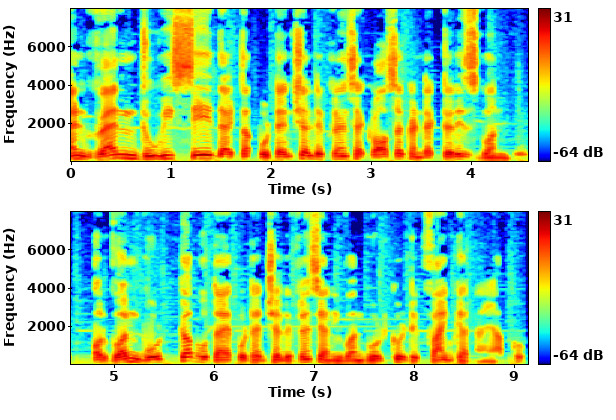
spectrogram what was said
And when do we say that the potential difference across a conductor is one volt और वन वोल्ट कब होता है पोटेंशियल डिफरेंस यानी वन वोल्ट को डिफाइन करना है आपको।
